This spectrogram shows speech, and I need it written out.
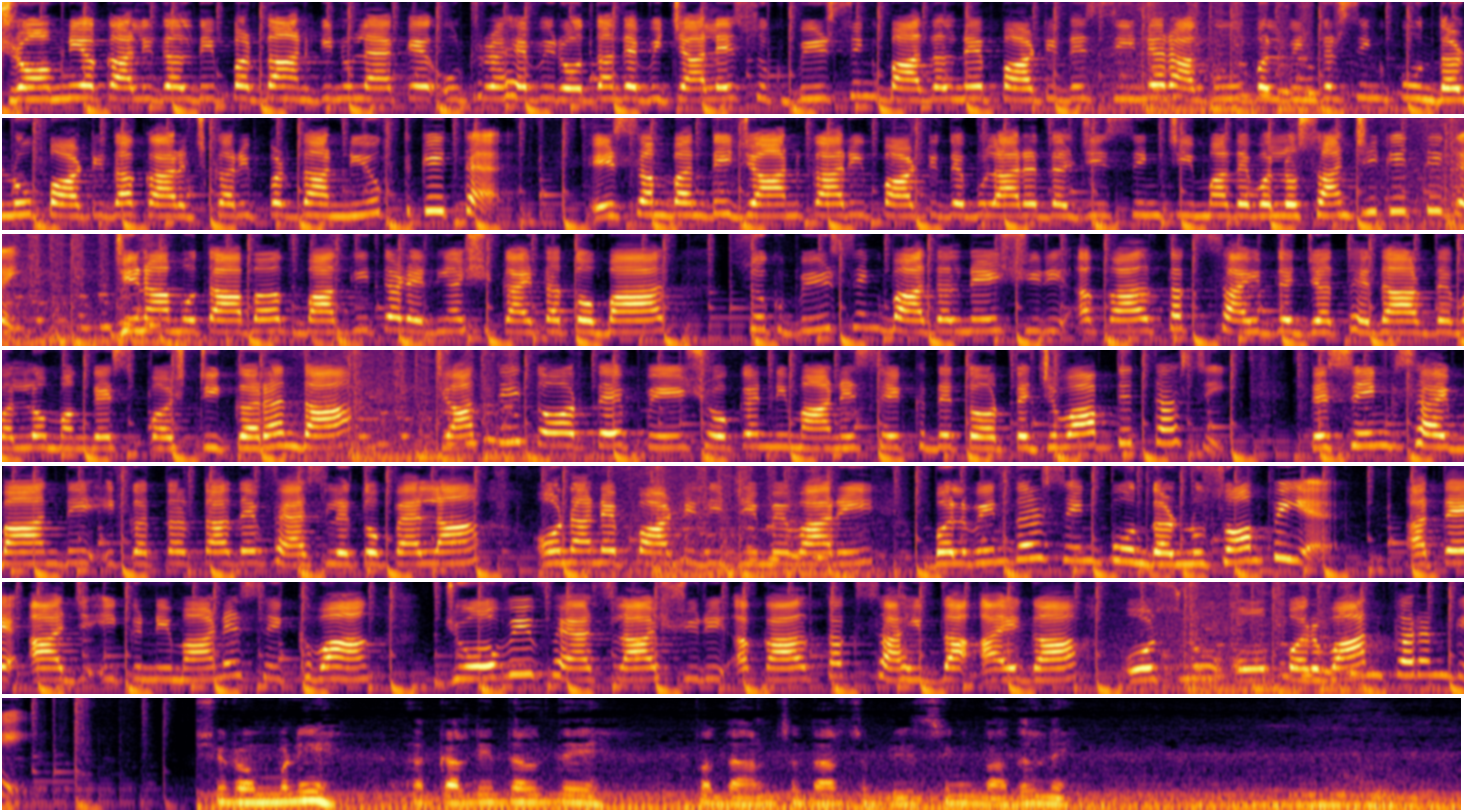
ਸ਼੍ਰੋਮਣੀ ਅਕਾਲੀ ਦਲ ਦੀ ਪ੍ਰਧਾਨਗੀ ਨੂੰ ਲੈ ਕੇ ਉੱਠ ਰਹੇ ਵਿਰੋਧਾਂ ਦੇ ਵਿਚਾਲੇ ਸੁਖਬੀਰ ਸਿੰਘ ਬਾਦਲ ਨੇ ਪਾਰਟੀ ਦੇ ਸੀਨੀਅਰ ਆਗੂ ਬਲਵਿੰਦਰ ਸਿੰਘ ਭੁੰਦੜ ਨੂੰ ਪਾਰਟੀ ਦਾ ਕਾਰਜਕਾਰੀ ਪ੍ਰਧਾਨ ਨਿਯੁਕਤ ਕੀਤਾ ਹੈ। ਇਸ ਸੰਬੰਧੀ ਜਾਣਕਾਰੀ ਪਾਰਟੀ ਦੇ ਬੁਲਾਰੇ ਦਲਜੀਤ ਸਿੰਘ ਚੀਮਾ ਦੇ ਵੱਲੋਂ ਸਾਂਝੀ ਕੀਤੀ ਗਈ। ਜਿਨ੍ਹਾਂ ਮੁਤਾਬਕ ਬਾਗੀ ਧੜੇ ਦੀਆਂ ਸ਼ਿਕਾਇਤਾਂ ਤੋਂ ਬਾਅਦ ਸੁਖਬੀਰ ਸਿੰਘ ਬਾਦਲ ਨੇ ਸ਼੍ਰੀ ਅਕਾਲ ਤਖਤ ਸਾਹਿਬ ਦੇ ਜਥੇਦਾਰ ਦੇ ਵੱਲੋਂ ਮੰਗੇ ਸਪਸ਼ਟੀਕਰਨ ਦਾ ਜਾਤੀ ਤੌਰ ਤੇ ਪੇਸ਼ ਹੋ ਕੇ ਨਿਮਾਣੇ ਸਿੱਖ ਦੇ ਤੌਰ ਤੇ ਜਵਾਬ ਦਿੱਤਾ ਸੀ। ਤੇ ਸਿੰਘ ਸਾਹਿਬਾਨ ਦੀ ਇਕੱਤਰਤਾ ਦੇ ਫੈਸਲੇ ਤੋਂ ਪਹਿਲਾਂ ਉਹਨਾਂ ਨੇ ਪਾਰਟੀ ਦੀ ਜ਼ਿੰਮੇਵਾਰੀ ਬਲਵਿੰਦਰ ਸਿੰਘ ਭੁੰਦੜ ਨੂੰ ਸੌਂਪੀ ਹੈ ਅਤੇ ਅੱਜ ਇੱਕ ਨਿਮਾਣੇ ਸਿੱਖ ਵਾਂਗ ਜੋ ਵੀ ਫੈਸਲਾ ਸ਼੍ਰੀ ਅਕਾਲ ਤਖਤ ਸਾਹਿਬ ਦਾ ਆਏਗਾ, ਉਸ ਨੂੰ ਉਹ ਪ੍ਰਵਾਨ ਕਰਨਗੇ। ਸ਼੍ਰੋਮਣੀ ਅਕਾਲੀ ਦਲ ਦੇ ਪ੍ਰਧਾਨ ਸਰਦਾਰ ਸੁਖਬੀਰ ਸਿੰਘ ਬਾਦਲ ਨੇ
